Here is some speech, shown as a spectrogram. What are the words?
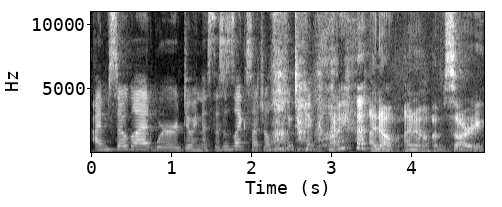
I'm so glad we're doing this. This is like such a long time coming. I know, I know. I'm sorry.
